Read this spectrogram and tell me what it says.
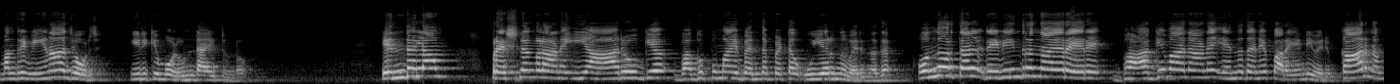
മന്ത്രി വീണ ജോർജ് ഇരിക്കുമ്പോൾ ഉണ്ടായിട്ടുണ്ടോ? എന്തെല്ലാം പ്രശ്നങ്ങളാണ് ഈ ആരോഗ്യ വകുപ്പുമായി ബന്ധപ്പെട്ട് ഉയർന്നു വരുന്നത്? ഒന്നോർത്താൽ രവീന്ദ്രൻ നായർ ഏറെ ഭാഗ്യവാനാണ് എന്ന് തന്നെ പറയേണ്ടി വരും. കാരണം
